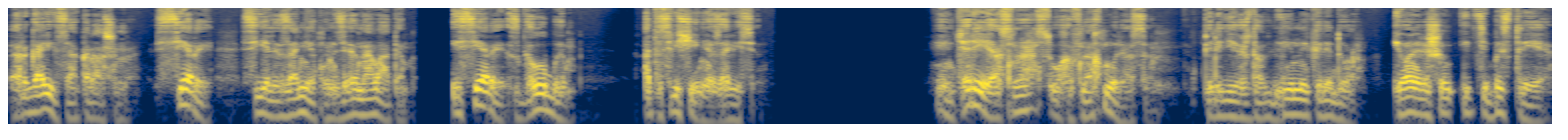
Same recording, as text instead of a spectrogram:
роговица окрашена. Серый с еле заметным зеленоватым и серый с голубым. От освещения зависит. Интересно, Сухов нахмурился. Впереди ждал длинный коридор, и он решил идти быстрее.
